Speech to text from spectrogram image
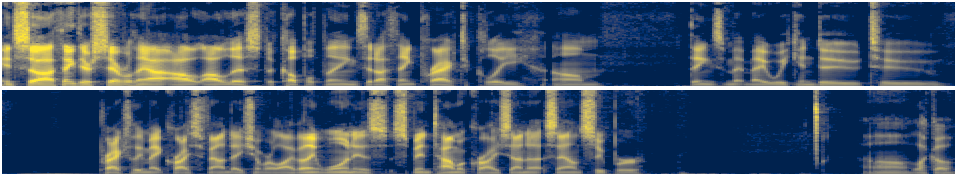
and so I think there's several things. I'll, I'll list a couple things that I think practically um, things that maybe we can do to practically make Christ the foundation of our life. I think one is spend time with Christ. I know it sounds super uh, like a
